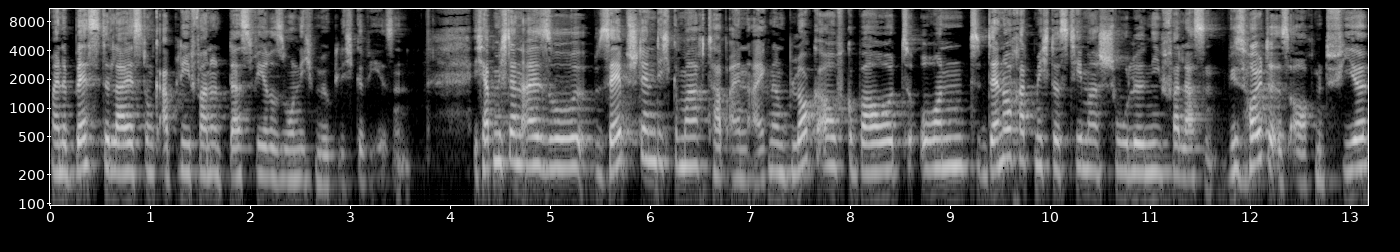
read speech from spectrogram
meine beste Leistung abliefern und das wäre so nicht möglich gewesen. Ich habe mich dann also selbstständig gemacht, habe einen eigenen Blog aufgebaut und dennoch hat mich das Thema Schule nie verlassen. Wie sollte es auch mit vier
